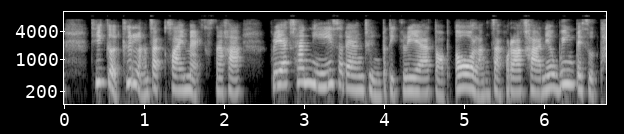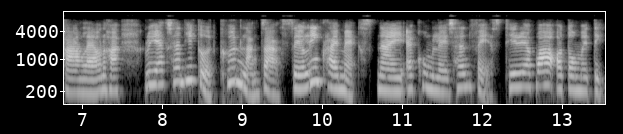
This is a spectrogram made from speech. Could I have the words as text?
3 ที่เกิดขึ้นหลังจาก climax นะคะ reaction นี้แสดงถึงปฏิกิริยาตอบโต้หลังจากราคาเนี่ยวิ่งไปสุดทางแล้วนะคะ reaction ที่เกิดขึ้นหลังจาก selling climax ใน accumulation phase ที่เรียกว่า automatic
